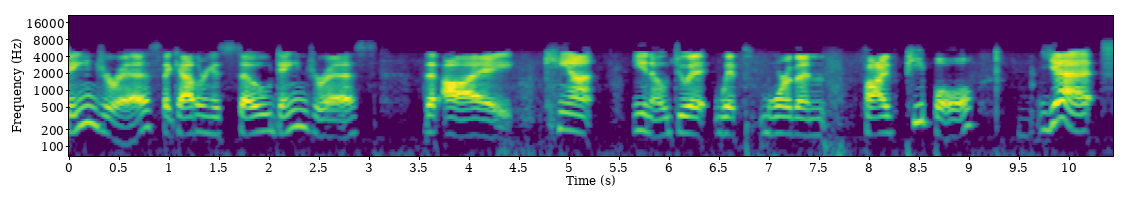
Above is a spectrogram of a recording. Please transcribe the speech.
dangerous, that gathering is so dangerous that I can't, you know, do it with more than five people. Yet,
